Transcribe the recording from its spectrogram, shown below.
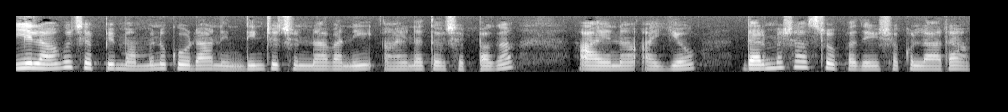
ఈలాగు చెప్పి మమ్మను కూడా నిందించుచున్నావని ఆయనతో చెప్పగా ఆయన అయ్యో ధర్మశాస్త్రోపదేశకులారా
